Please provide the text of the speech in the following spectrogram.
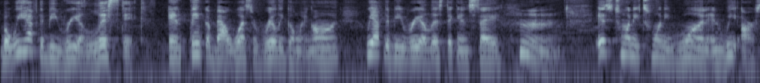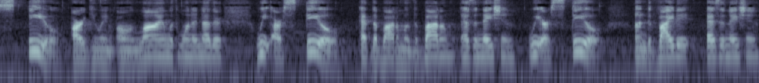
But we have to be realistic and think about what's really going on. We have to be realistic and say, hmm, it's 2021 and we are still arguing online with one another. We are still at the bottom of the bottom as a nation. We are still undivided as a nation.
